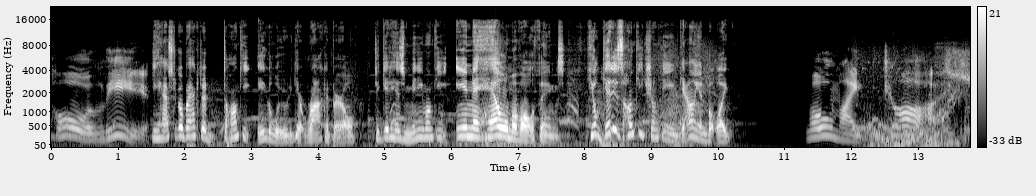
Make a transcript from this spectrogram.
Holy. He has to go back to Donkey Igloo to get Rocket Barrel to get his Mini Monkey in Helm of all things. He'll get his Hunky Chunky in Galleon, but like Oh my gosh.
